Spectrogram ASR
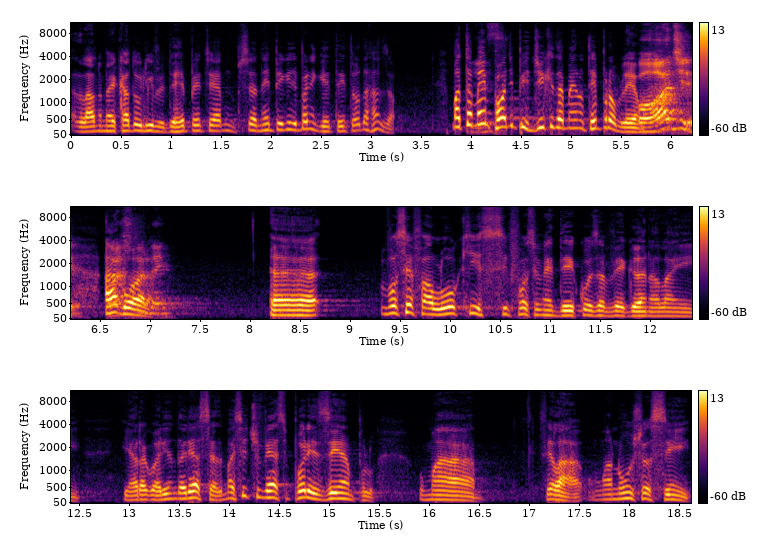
lá no Mercado Livre? De repente, é, não precisa nem pedir para ninguém, tem toda a razão. Mas também Isso. pode pedir que também não tem problema. Pode. Agora, uh, você falou que se fosse vender coisa vegana lá em em Araguari não daria certo. Mas se tivesse, por exemplo, uma, sei lá, um anúncio assim,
